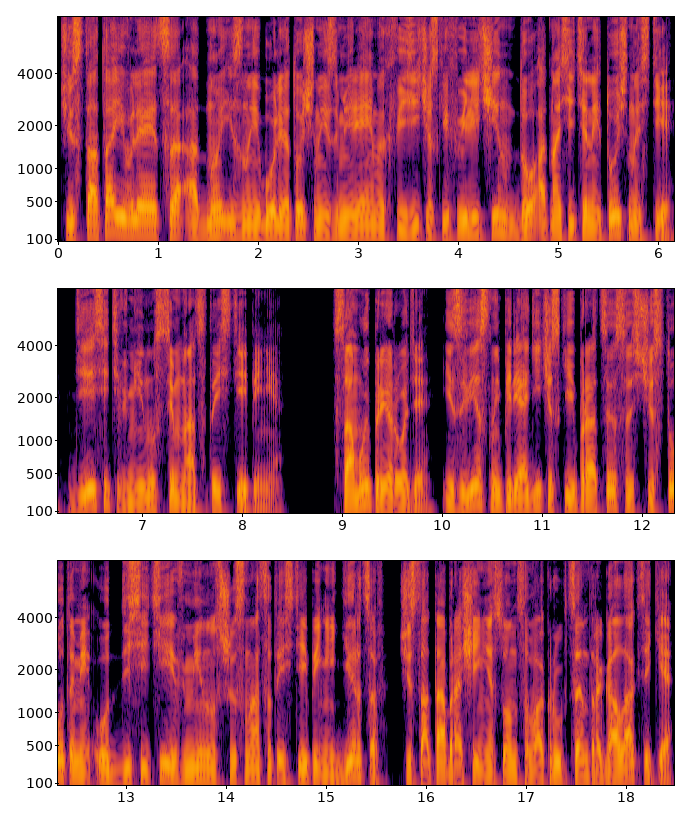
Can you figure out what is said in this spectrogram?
Частота является одной из наиболее точно измеряемых физических величин до относительной точности 10 в минус 17 степени. В самой природе известны периодические процессы с частотами от 10 в минус 16 степени герцов, частота обращения Солнца вокруг центра галактики,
